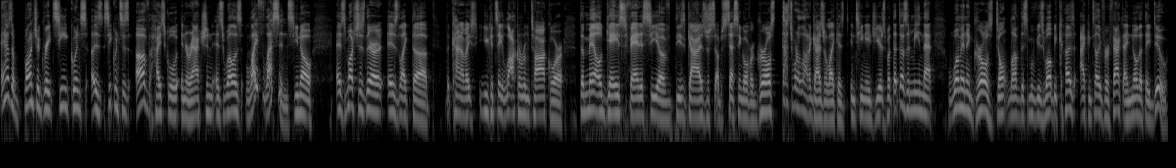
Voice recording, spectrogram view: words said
it has a bunch of great sequence uh, sequences of high school interaction as well as life lessons. You know, as much as there is like the the kind of like you could say locker room talk or the male gaze fantasy of these guys just obsessing over girls. That's what a lot of guys are like as in teenage years. But that doesn't mean that women and girls don't love this movie as well. Because I can tell you for a fact, I know that they do.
